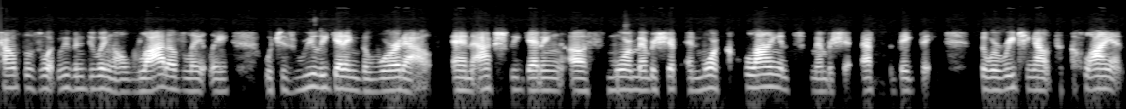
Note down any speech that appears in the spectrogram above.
councils is what we've been doing a lot of lately, which is really getting the word out and actually getting us more membership and more client membership. That's the big thing. So we're reaching out to clients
